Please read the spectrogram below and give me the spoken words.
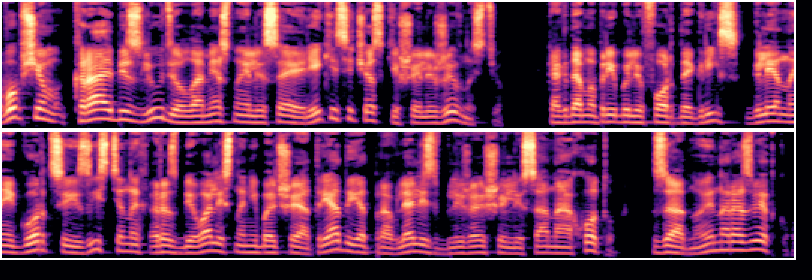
В общем, край безлюдил, а местные леса и реки сейчас кишели живностью. Когда мы прибыли в Форт де Грис, гленные горцы из истинных разбивались на небольшие отряды и отправлялись в ближайшие леса на охоту, заодно и на разведку.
